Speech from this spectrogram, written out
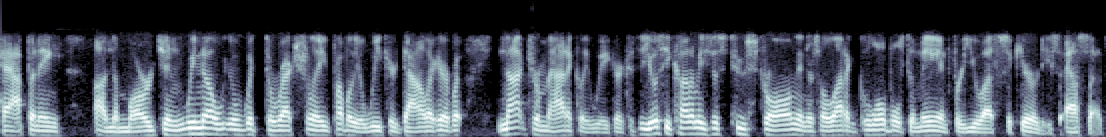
happening on the margin. We know with directionally probably a weaker dollar here, but not dramatically weaker because the U.S. economy is just too strong and there's a lot of global demand for U.S. securities assets.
